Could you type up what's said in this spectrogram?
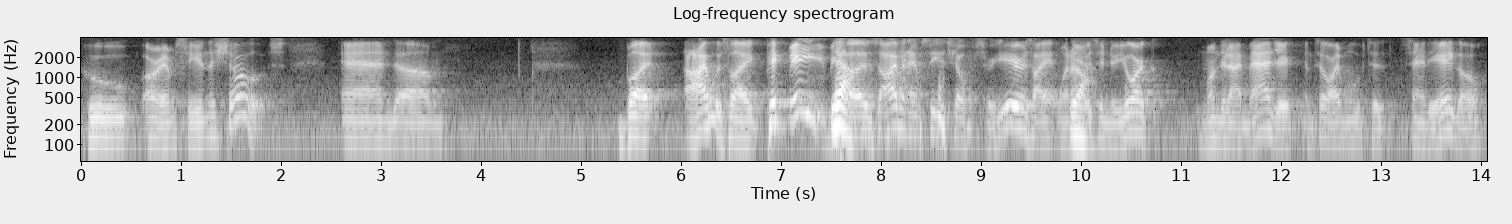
who are emceeing the shows. And, um, but I was like, pick me Yeah. because I've been emceeing shows for years. I, when Yeah. I was in New York, Monday Night Magic, until I moved to San Diego,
